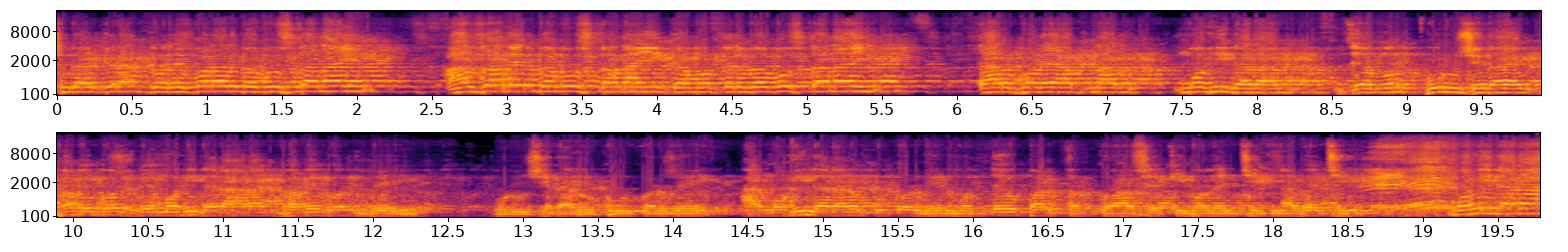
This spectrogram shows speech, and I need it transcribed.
সুরা কেরাত জোরে করার ব্যবস্থা নাই, আজানের ব্যবস্থা নাই কামতের ব্যবস্থা নাই। তারপরে আপনার মহিলারা যেমন পুরুষেরা একভাবে বসবে, মহিলারা আর একভাবে বসবে। পুরুষেরা রুকু করবে আর মহিলারা রুকু করবে, এর মধ্যেও পার্থক্য আছে, কি বলেন ঠিক না বেছি মহিলারা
